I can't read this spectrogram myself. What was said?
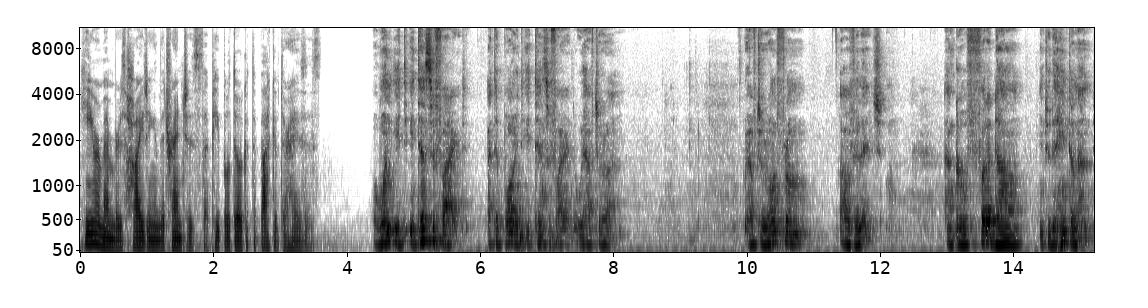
He remembers hiding in the trenches that people dug at the back of their houses. When it intensified, at a point it intensified, we have to run. We have to run from our village and go further down into the hinterland.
